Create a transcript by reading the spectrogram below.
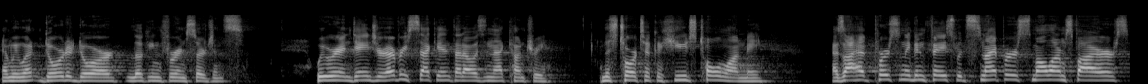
and we went door to door looking for insurgents. We were in danger every second that I was in that country. This tour took a huge toll on me, as I have personally been faced with snipers, small arms fires,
